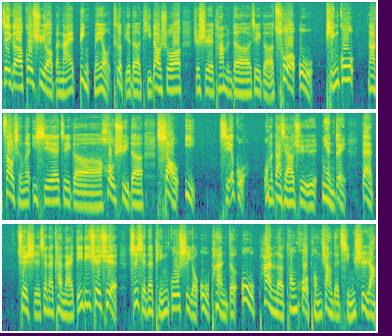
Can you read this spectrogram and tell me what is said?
这个过去哦，本来并没有特别的提到说这是他们的这个错误评估，那造成了一些这个后续的效益结果，我们大家要去面对。但确实现在看来的的确确，之前的评估是有误判的，误判了通货膨胀的情势啊。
